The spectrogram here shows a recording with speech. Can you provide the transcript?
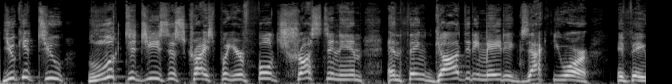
You get to look to Jesus Christ, put your full trust in him and thank God that he made exactly you are. If a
